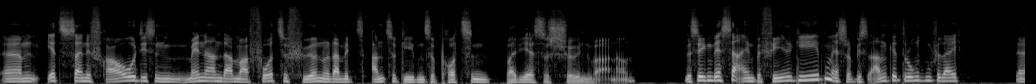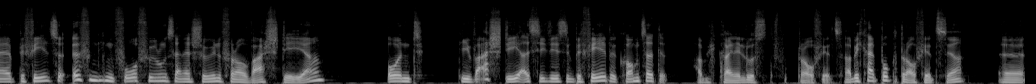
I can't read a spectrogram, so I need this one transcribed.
ähm, jetzt seine Frau diesen Männern da mal vorzuführen und damit anzugeben, zu protzen, weil die ja so schön war. Ne? Deswegen lässt er einen Befehl geben, er ist schon ein bisschen angetrunken vielleicht, äh, Befehl zur öffentlichen Vorführung seiner schönen Frau Vashti. Ja? Und die Vashti, als sie diesen Befehl bekommt, sagt, habe ich keine Lust drauf jetzt, habe ich keinen Bock drauf jetzt, ja. Äh,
